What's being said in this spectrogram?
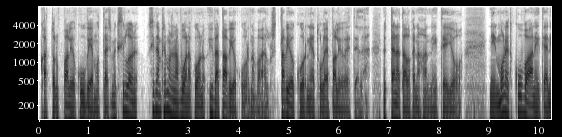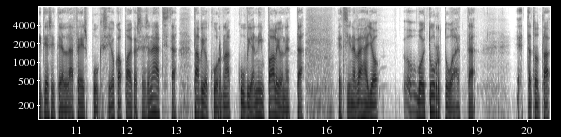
katsonut paljon kuvia, mutta esimerkiksi silloin, siinä semmoisena vuonna, kun on hyvä taviokuurnavaellus, taviokuurnia tulee paljon etelään. Nyt tänä talvenahan niitä ei ole. Niin monet kuvaa niitä ja niitä esitellään Facebookissa joka paikassa ja sä näet sitä taviokuurnakuvia niin paljon, että, että siinä vähän jo voi turtua, että – että tota,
